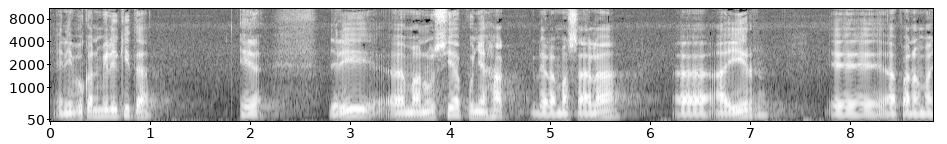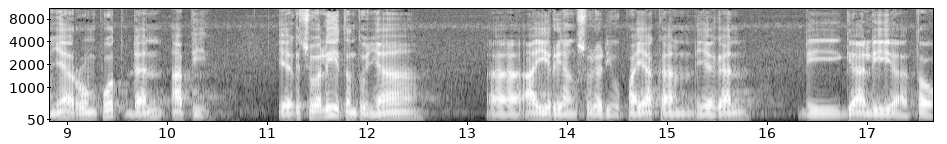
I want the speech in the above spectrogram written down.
Ini bukan milik kita. Ya. Jadi uh, manusia punya hak dalam masalah uh, air eh, apa namanya rumput dan api. Ya kecuali tentunya eh, air yang sudah diupayakan, ya kan, digali atau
